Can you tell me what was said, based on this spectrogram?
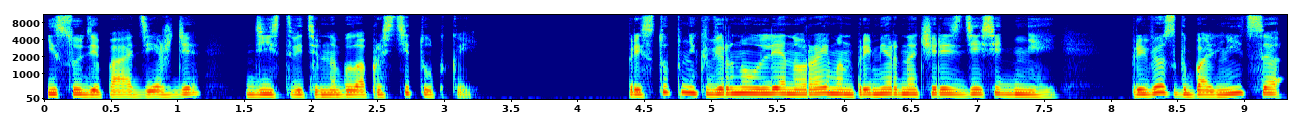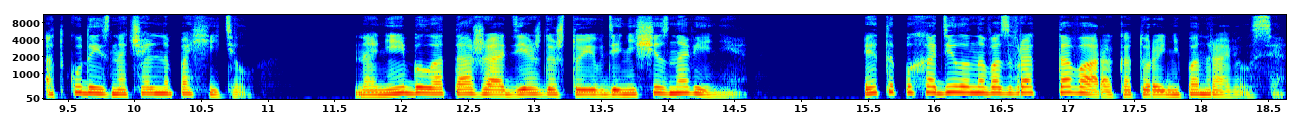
и, судя по одежде, действительно была проституткой. Преступник вернул Лену Реймон примерно через 10 дней, привез к больнице, откуда изначально похитил. На ней была та же одежда, что и в день исчезновения. Это походило на возврат товара, который не понравился.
